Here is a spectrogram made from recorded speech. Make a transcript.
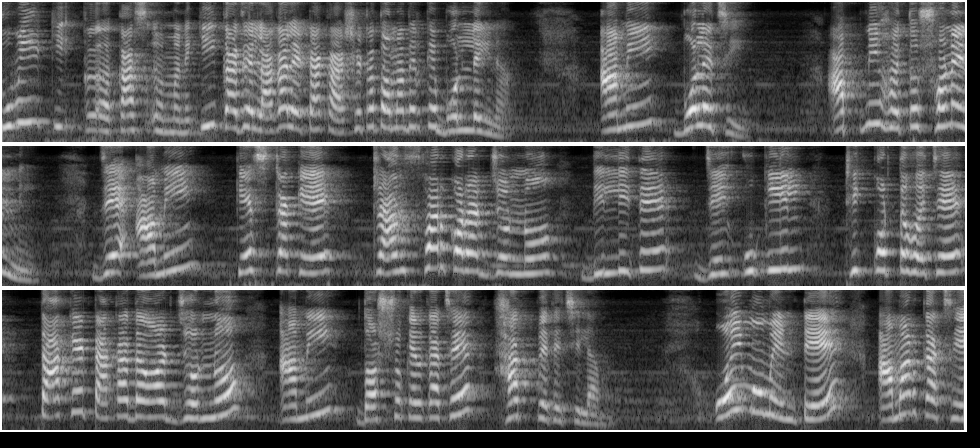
তুমি কি কাজ মানে কি কাজে লাগালে টাকা? সেটা তো আমাদেরকে বললেই না। আমি বলেছি, আপনি হয়তো শোনেননি যে আমি কেসটাকে ট্রান্সফার করার জন্য দিল্লিতে যেই উকিল ঠিক করতে হয়েছে, তাকে টাকা দেওয়ার জন্য আমি দর্শকের কাছে হাত পেতেছিলাম। ওই মোমেন্টে আমার কাছে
